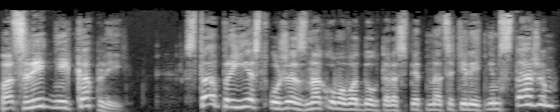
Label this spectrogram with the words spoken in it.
Последней каплей стал приезд уже знакомого доктора с пятнадцатилетним стажем,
